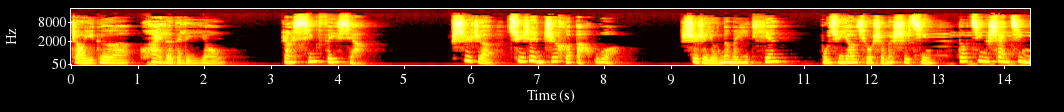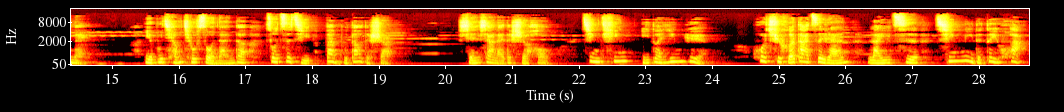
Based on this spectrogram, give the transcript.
找一个快乐的理由，让心飞翔。试着去认知和把握，试着有那么一天，不去要求什么事情都尽善尽美，也不强求所难的做自己办不到的事儿。闲下来的时候，静听一段音乐，或去和大自然来一次亲密的对话。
